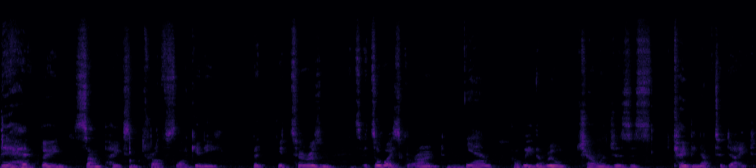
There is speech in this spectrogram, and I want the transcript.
There have been some peaks and troughs, like any, but with tourism, it's, it's always grown. Mm. Yeah. Probably the real challenges is keeping up to date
